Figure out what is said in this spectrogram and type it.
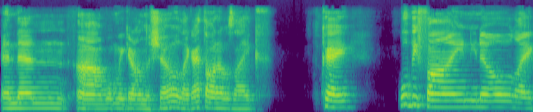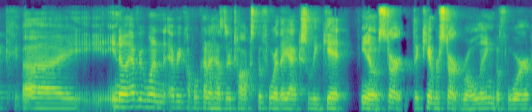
And then uh, when we get on the show, like, I thought I was like, okay, we'll be fine. You know, like, uh, you know, everyone, every couple kind of has their talks before they actually get, you know, start the camera start rolling before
